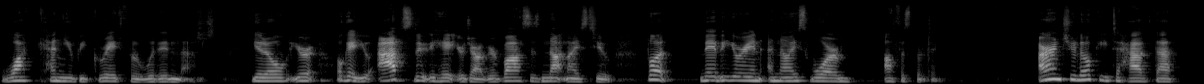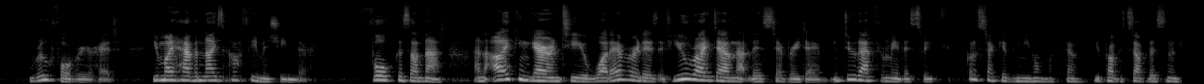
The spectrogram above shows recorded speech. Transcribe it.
What can you be grateful within that? You know, you're okay, you absolutely hate your job. Your boss is not nice to you, but maybe you're in a nice, warm office building. Aren't you lucky to have that roof over your head? You might have a nice coffee machine there focus on that. And I can guarantee you, whatever it is, if you write down that list every day, do that for me this week. I'm going to start giving you homework now. You'll probably stop listening.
